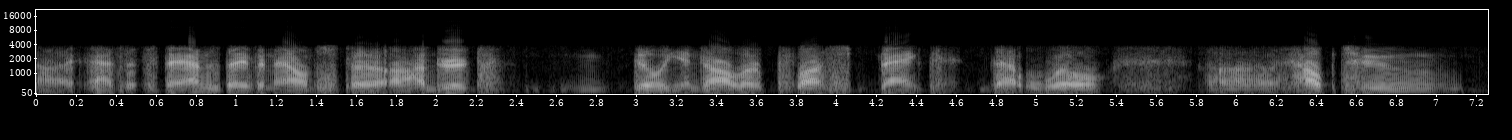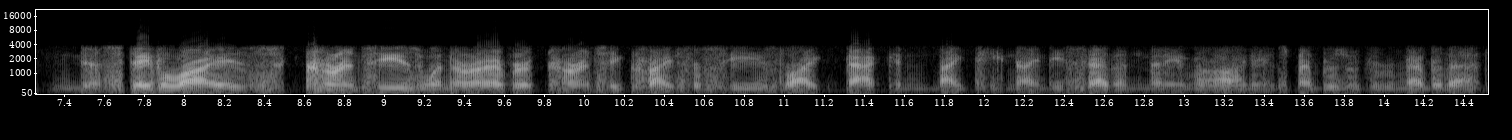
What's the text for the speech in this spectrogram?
uh, as it stands, they've announced a $100 billion plus bank that will uh, help to stabilize currencies when there are ever currency crises, like back in 1997. Many of our audience members would remember that.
